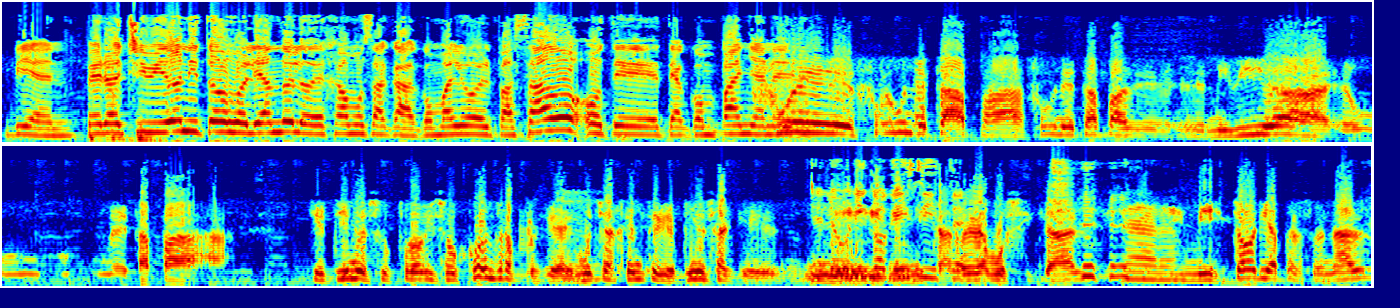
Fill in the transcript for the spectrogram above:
Bien, pero el chividón y todos goleando lo dejamos acá, como algo del pasado o te, te acompañan en... Fue, fue una etapa, fue una etapa de, de mi vida, un- una etapa que tiene sus pros y sus contras, porque hay mucha gente que piensa que Es lo único que mi hiciste. carrera musical Claro. y mi historia personal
